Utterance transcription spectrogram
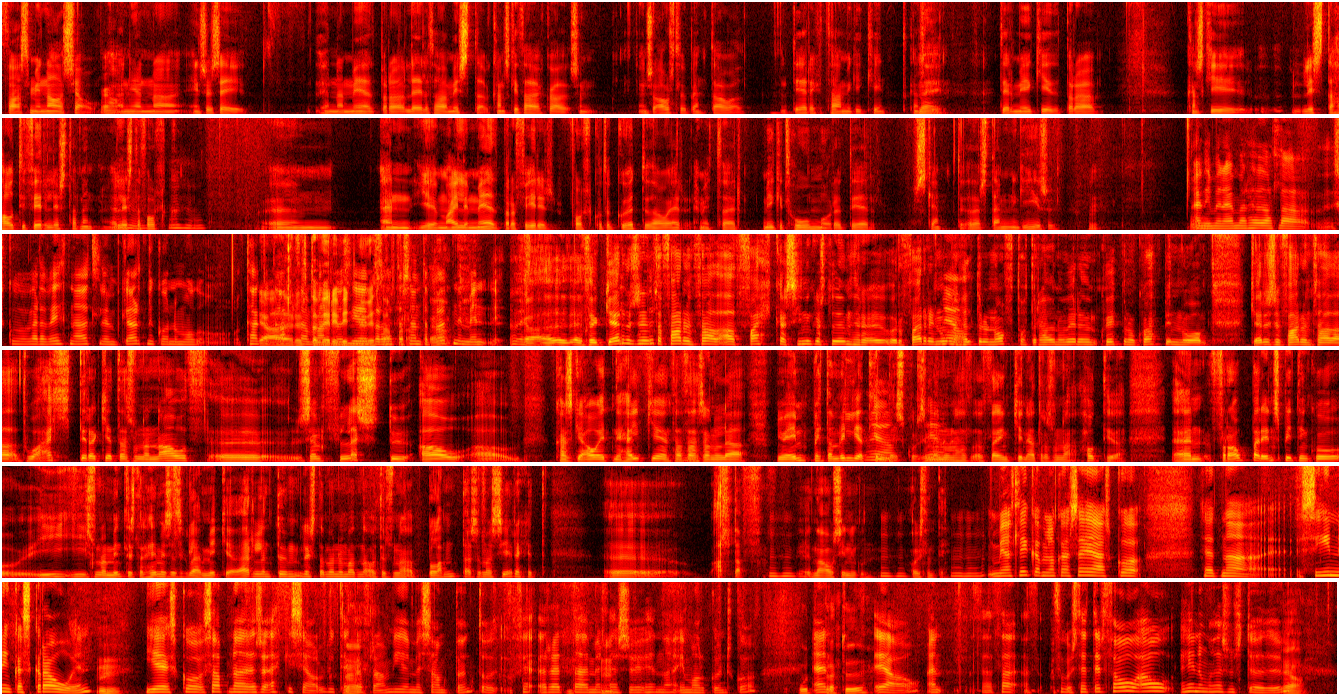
það sem ég náði að sjá Já. en hérna eins og ég segi hérna með bara leiðilegt að mista kannski það er eitthvað sem eins og áslög bent á að þetta er ekkert það mikið kynnt kannski, Nei. þetta er mikið bara kannski listaháti fyrir listamenn eða listafólk. Um, en ég mæli með bara fyrir fólk út á götu þá er, einmitt, er mikill húmor þetta er skemmt, það er stemning í þessu en ég meina ef maður hefði alltaf sko verið að vitna öllum gjörningunum og, og taka þetta saman verið í þú veist, ég er bara hægt að senda börnin minn Já, þau gerðu sem þetta fara um það að fækka síningastöðum þegar þau voru færri núna Já. heldur en oft, óttur hafi nú verið um kvipin og kvappin og gerðu sem fara um það að þú ættir að geta svona náð uh, sem flestu á, á kannski á einni helgi en það það sannlega mjög einbyttan vilja til þess sko, sem já. er nú alltaf enginni allra svona hátíða en frábær innspýting í, í svona myndlistar heimins sérstaklega mikið af erlendum listamönnum og þetta er svona blanda sem að sér ekkit uh, alltaf hérna, á sýningum á Íslandi. Mhm. Mér finnst líka, mér langar að segja sko, hérna, síningaskráin mm. ég sko sapnaði þessu ekki sjálf, ég tekka fram ég er með sambönd og reddaði mér þessu hérna í morgun sko. Útbrentuðu Já, en það, það, þú veist, þetta er þó á hinum og þessum stöðum Já,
